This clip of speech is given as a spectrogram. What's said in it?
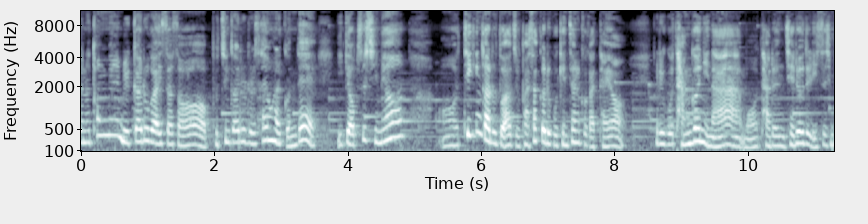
저는 통밀 밀가루가 있어서 부침가루를 사용할 건데 이게 없으시면 어, 튀김 가루도 아주 바삭거리고 괜찮을 것 같아요. 그리고 당근이나 뭐 다른 재료들 있으시,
